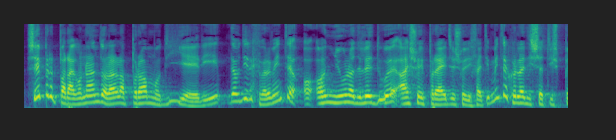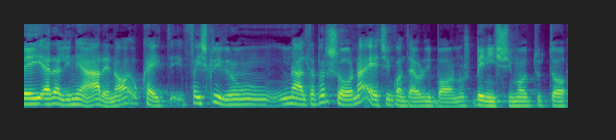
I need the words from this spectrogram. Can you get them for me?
Sempre paragonandola alla promo di ieri, devo dire che veramente ognuna delle due ha i suoi pregi e i suoi difetti, mentre quella di Satispay era lineare, no? Ok, fai iscrivere un, un'altra persona e 50 euro di bonus, benissimo, tutto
